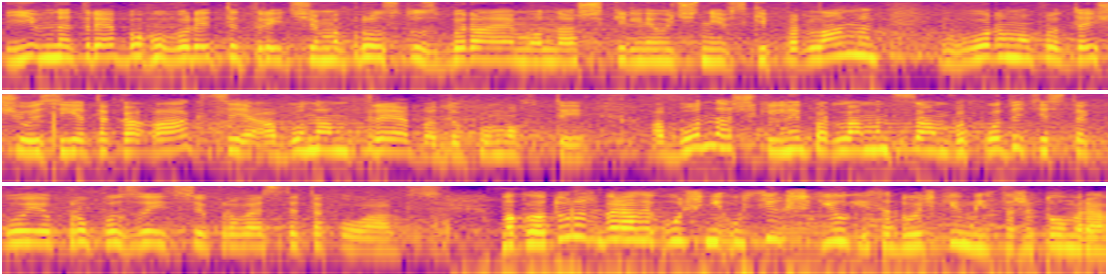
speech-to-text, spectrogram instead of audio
Їм не треба говорити тричі. Ми просто збираємо наш шкільний учнівський парламент і говоримо про те, що ось є така акція, або нам треба допомогти, або наш шкільний парламент сам виходить із такою пропозицією провести таку акцію. Макулатуру збирали учні усіх шкіл і садочків міста Житомира.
